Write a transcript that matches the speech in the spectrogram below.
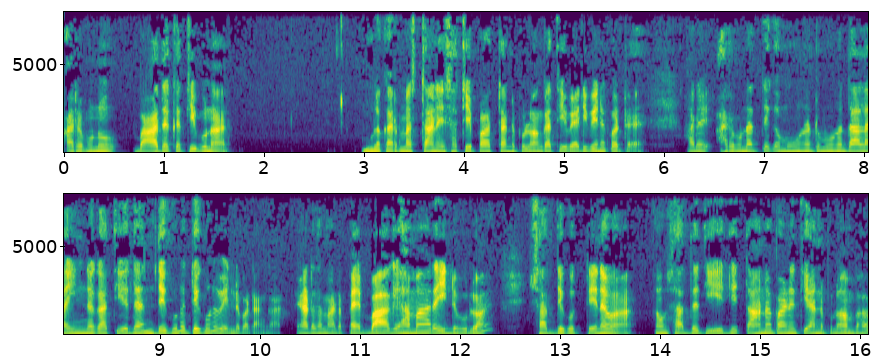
අරමුණු බාධක තිබුණත් මූල කර්මස්ථානයේ සතිය පවත්වන්න පුළුවන් ගතිය වැඩි වෙනකොට අර අරමුණත් එක්ක මූණට මූණ දාලා ඉන්න ගතිය දැන් දෙගුණ දෙගුණ වෙන්න පටන් ගන්නවා. එයාට සමහරට පැය භාගේ හැමාරේ ඉන්න පුළුවන්. ශබ්දෙකුත් එනවා. නමුත් ශබ්ද තියේදී තානපණ තියන්න පුළුවන් බව.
